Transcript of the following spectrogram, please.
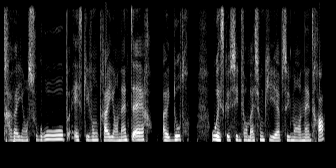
travailler en sous-groupe? Est-ce qu'ils vont travailler en inter avec d'autres? Ou est-ce que c'est une formation qui est absolument en intra?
